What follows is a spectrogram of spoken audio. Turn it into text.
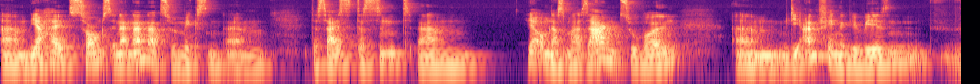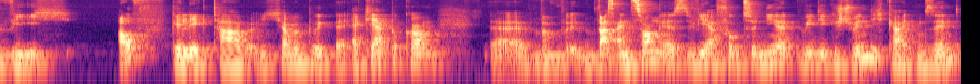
Ähm, ja, halt Songs ineinander zu mixen. Ähm, das heißt, das sind, ähm, ja, um das mal sagen zu wollen, ähm, die Anfänge gewesen, wie ich aufgelegt habe. Ich habe be erklärt bekommen, äh, was ein Song ist, wie er funktioniert, wie die Geschwindigkeiten sind,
